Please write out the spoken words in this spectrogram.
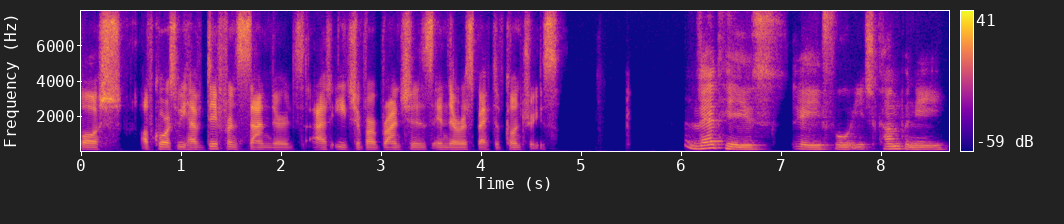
But of course, we have different standards at each of our branches in their respective countries. That is a for each company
